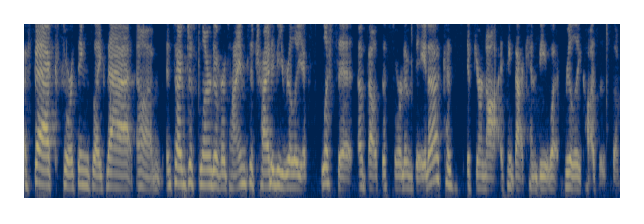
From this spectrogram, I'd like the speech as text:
effects or things like that. Um, and so I've just learned over time to try to be really explicit about this sort of data because if you're not, I think that can be what really causes some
